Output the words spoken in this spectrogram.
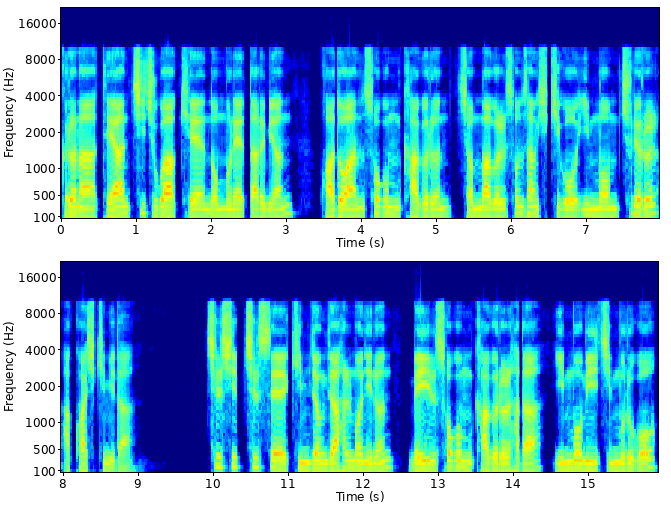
그러나 대한치주과학회 논문에 따르면 과도한 소금 가글은 점막을 손상시키고 잇몸 출혈을 악화시킵니다. 77세 김정자 할머니는 매일 소금 가글을 하다 잇몸이 짓무르고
